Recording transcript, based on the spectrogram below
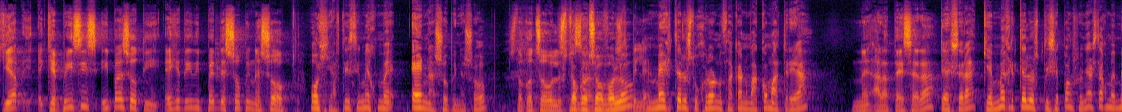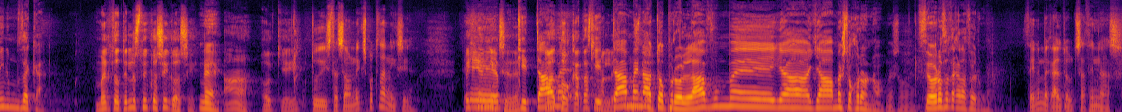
Και, και επίσης είπα ότι έχετε ήδη πέντε shop in a shop Όχι, αυτή τη στιγμή έχουμε ένα shop in a shop στο Κοτσόβολο. στη Θεσσαλονίκη. Κοτσόβολο. Στην Πηλαία. Μέχρι τέλος του χρόνου θα κάνουμε ακόμα τρία, Ναι, άρα τέσσερα. τέσσερα και μέχρι τέλος της επόμενης χρονιάς θα έχουμε μήνυμου δέκα. Μέχρι το τέλος του 2020. Ναι. Α, οκ. Του Θεσσαλονίκης πότε θα ανοίξει; Έχει Ε, ανοίξει, ρε. κοιτάμε Α, το κατάστημα κοιτάμε λέτε, να μήπως το το προλάβουμε για, για μέσα στο χρόνο. Μέσα στο- Θεωρώ θα τα καταφέρουμε. Θα είναι μεγαλύτερο της Αθήνας.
